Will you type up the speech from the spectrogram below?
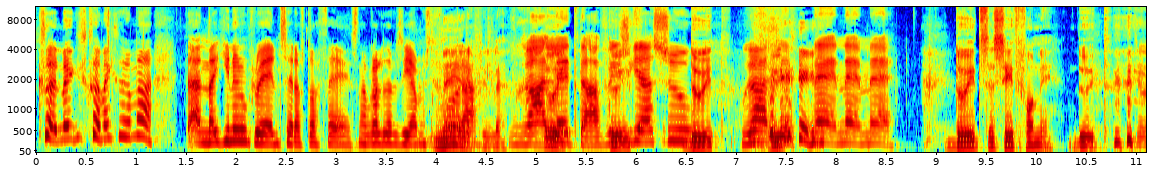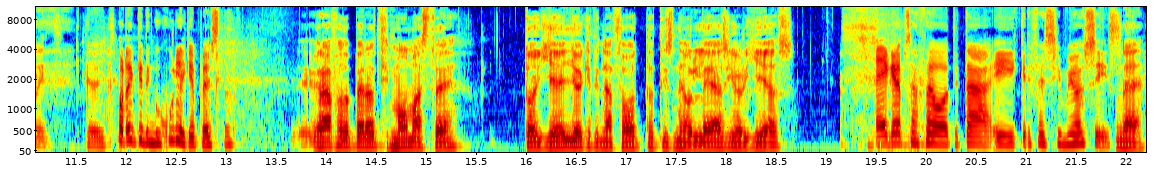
Ξανά και ξανά και ξανά. Τα- Να γίνω influencer, αυτό θες. Να βγάλω τα βυζιά μου στη Ναι, φορά. ρε φίλε. Βγάλε Do it. τα Do βυζιά it. σου. Do it. Βγάλε. ναι, ναι, ναι. Do it σε σύμφωνη. Do it. Do it. Do it. Φορά και την κουκούλα και πες το. Γράφω εδώ πέρα ότι θυμόμαστε το γέλιο και την αθωότητα της νεολαίας Γεωργίας. Έγραψε αθωότητα οι κρυφές σημειώσεις. Ναι.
